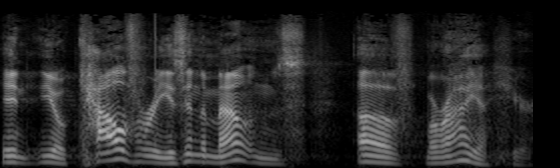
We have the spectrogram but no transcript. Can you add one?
in, you know, Calvary is in the mountains of Moriah here.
